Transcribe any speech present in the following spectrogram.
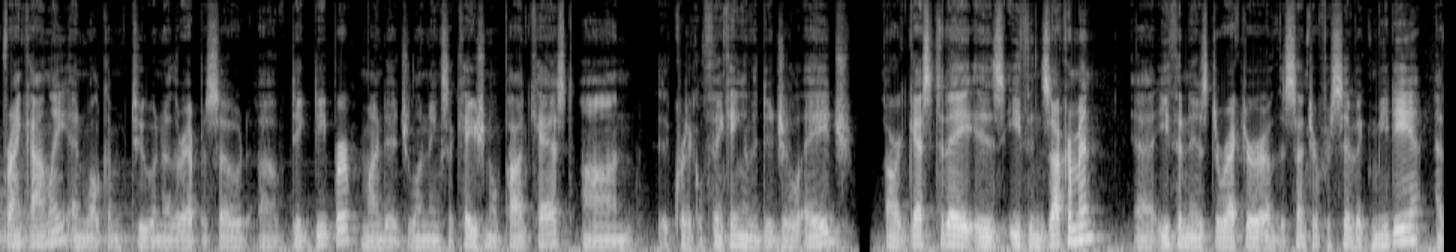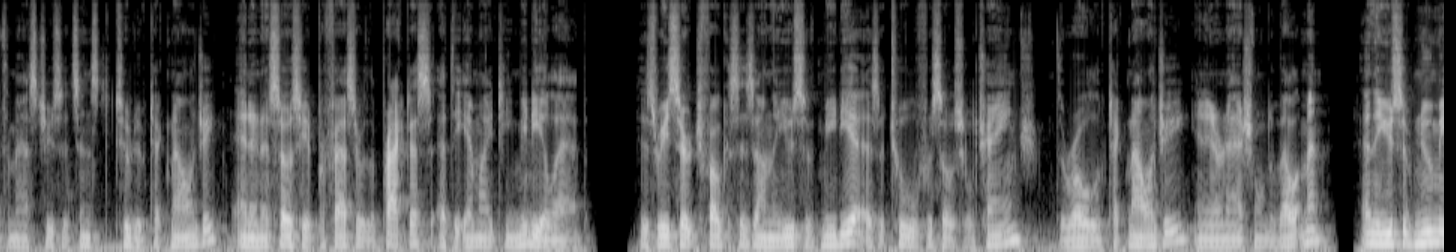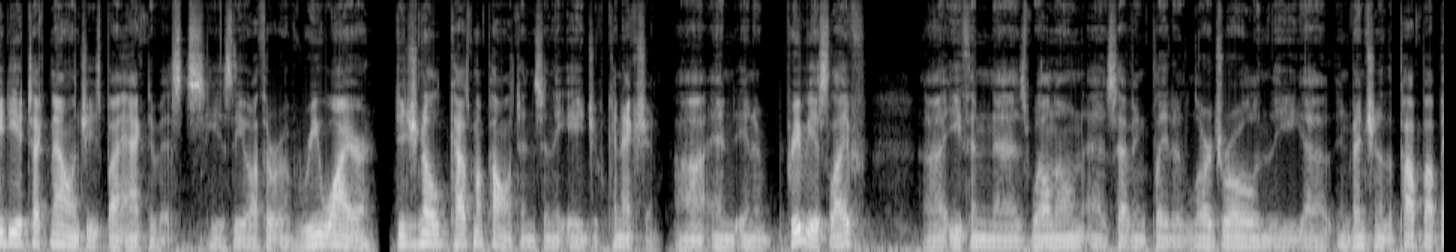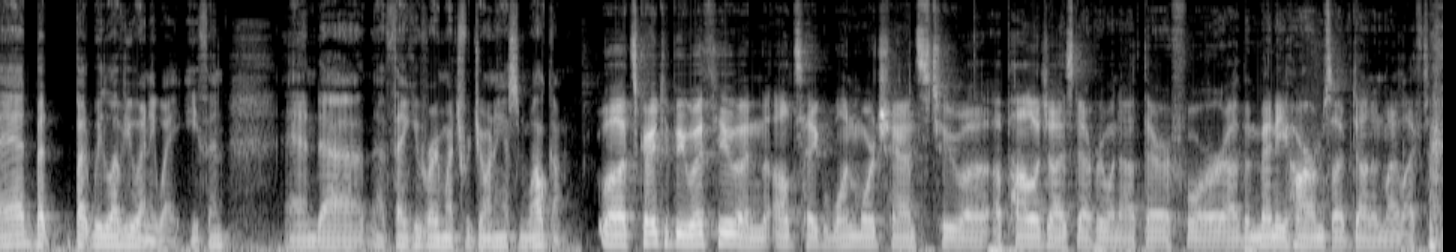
I'm Frank Conley, and welcome to another episode of Dig Deeper, MindEdge Learning's occasional podcast on critical thinking in the digital age. Our guest today is Ethan Zuckerman. Uh, Ethan is director of the Center for Civic Media at the Massachusetts Institute of Technology and an associate professor of the practice at the MIT Media Lab. His research focuses on the use of media as a tool for social change, the role of technology in international development, and the use of new media technologies by activists. He is the author of Rewire Digital Cosmopolitans in the Age of Connection. Uh, and in a previous life, uh, Ethan is well known as having played a large role in the uh, invention of the pop up ad, but, but we love you anyway, Ethan. And uh, thank you very much for joining us and welcome. Well, it's great to be with you, and I'll take one more chance to uh, apologize to everyone out there for uh, the many harms I've done in my lifetime.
